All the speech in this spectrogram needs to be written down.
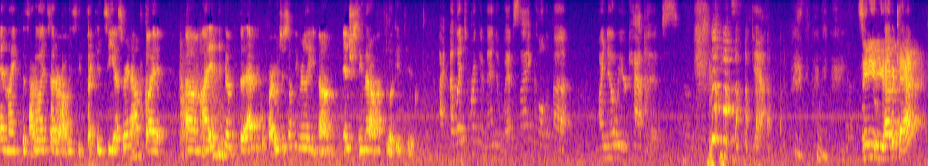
and like the satellites that are obviously like can see us right now. But um, I didn't think of the ethical part, which is something really um, interesting that I'll have to look into. I, I'd like to recommend a website called uh, I Know Where Your Cat Lives. yeah. Zenia, do you have a cat?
